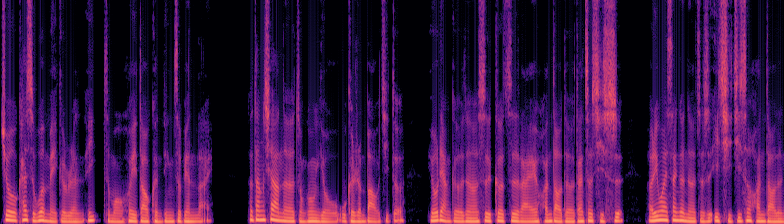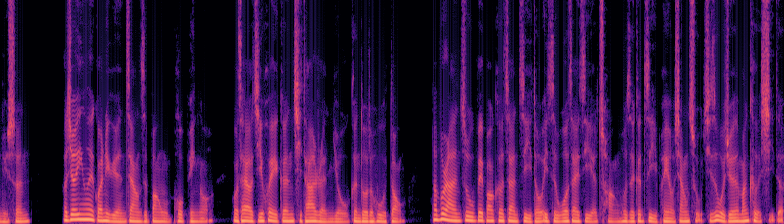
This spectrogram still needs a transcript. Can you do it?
就开始问每个人：诶，怎么会到垦丁这边来？那当下呢，总共有五个人吧，我记得。有两个呢是各自来环岛的单车骑士，而另外三个呢则是一起机车环岛的女生。而就因为管理员这样子帮我破冰哦，我才有机会跟其他人有更多的互动。那不然住背包客栈自己都一直窝在自己的床，或者跟自己朋友相处，其实我觉得蛮可惜的。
